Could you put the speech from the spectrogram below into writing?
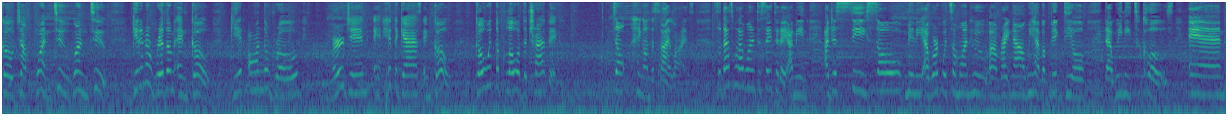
go jump one two one two get in a rhythm and go get on the road merge in and hit the gas and go go with the flow of the traffic don't hang on the sidelines so that's what I wanted to say today. I mean, I just see so many. I work with someone who, um, right now, we have a big deal that we need to close. And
